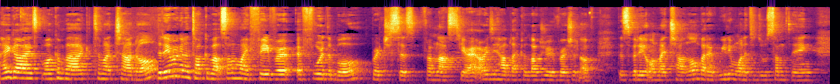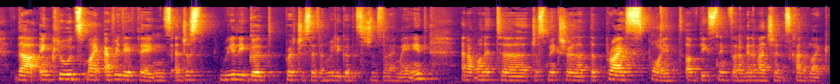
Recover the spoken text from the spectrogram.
Hi guys, welcome back to my channel. Today we're going to talk about some of my favorite affordable purchases from last year. I already have like a luxury version of this video on my channel, but I really wanted to do something that includes my everyday things and just really good purchases and really good decisions that I made. And I wanted to just make sure that the price point of these things that I'm going to mention is kind of like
